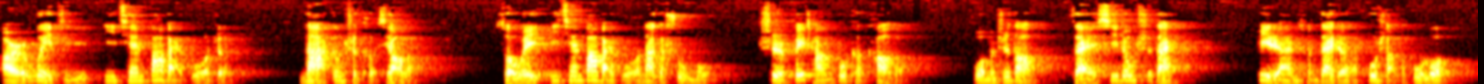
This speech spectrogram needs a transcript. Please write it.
而未及一千八百国者，那更是可笑了。所谓一千八百国那个数目。是非常不可靠的。我们知道，在西周时代，必然存在着不少的部落，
